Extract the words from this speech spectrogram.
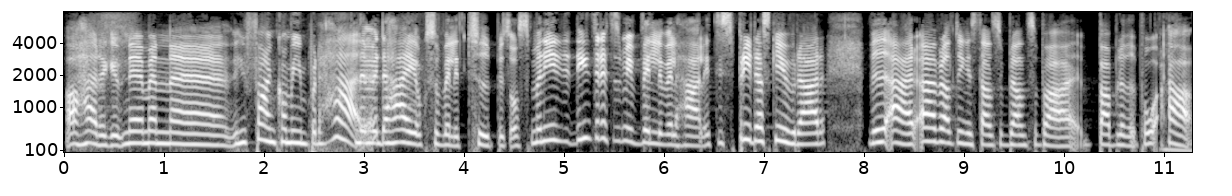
Ja, herregud. Nej, men eh, hur fan kom vi in på det här? Nej men det här är också väldigt typiskt oss. Men det är inte detta som är väldigt, väldigt härligt. Det är spridda skurar, vi är överallt och ingenstans. Ibland så bara babblar vi på. Ja.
